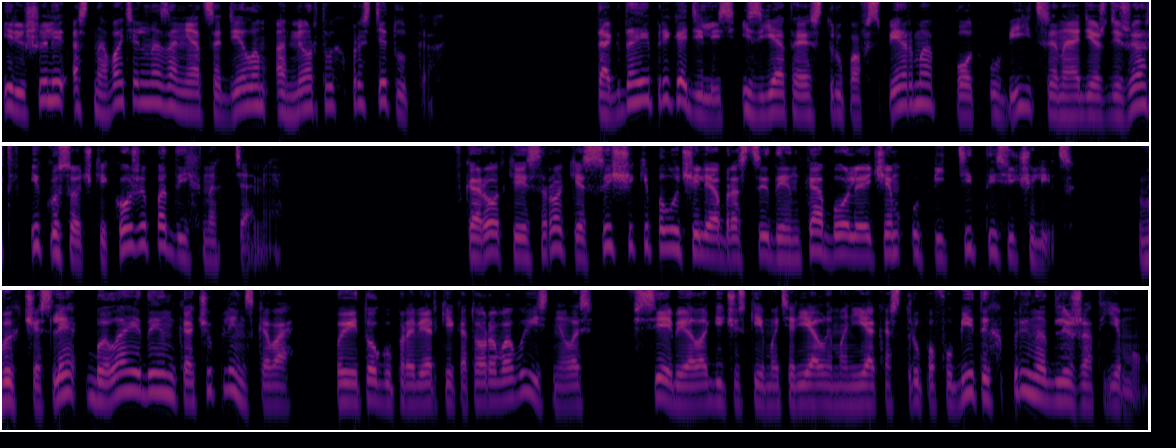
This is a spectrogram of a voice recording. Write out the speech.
и решили основательно заняться делом о мертвых проститутках. Тогда и пригодились изъятая с трупов сперма, под убийцы на одежде жертв и кусочки кожи под их ногтями. В короткие сроки сыщики получили образцы ДНК более чем у 5000 лиц. В их числе была и ДНК Чуплинского, по итогу проверки которого выяснилось, все биологические материалы маньяка с трупов убитых принадлежат ему.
